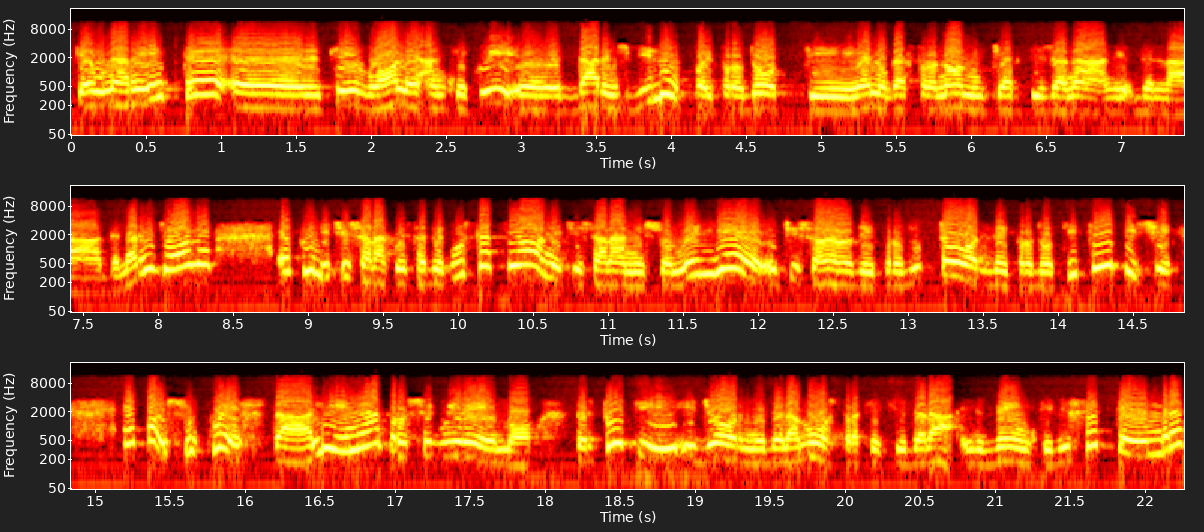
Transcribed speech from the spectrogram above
che è una rete eh, che vuole anche qui eh, dare sviluppo ai prodotti enogastronomici artigianali della, della regione e quindi ci sarà questa degustazione, ci saranno i sommelier, ci saranno dei produttori, dei prodotti tipici e poi su questa linea proseguiremo per tutti i giorni della mostra che chiuderà il 20 di settembre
